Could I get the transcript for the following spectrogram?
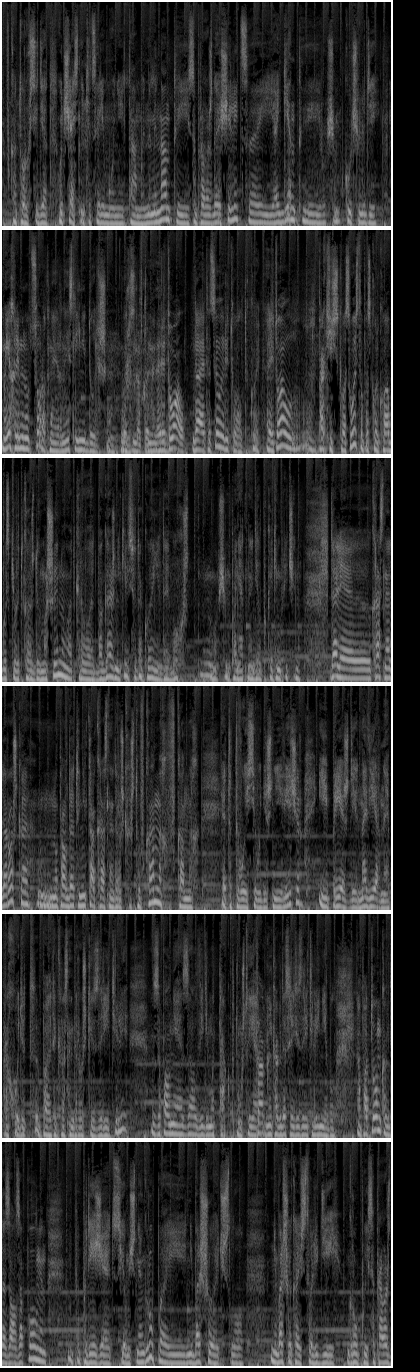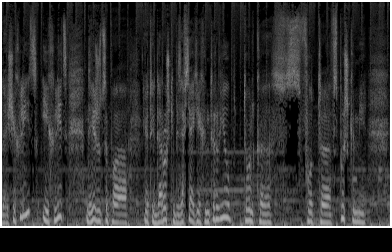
в которых сидят участники церемонии. Там и номинанты, и сопровождающие лица, и агенты, и, в общем, куча людей. Мы ехали минут 40, наверное, если не дольше. Ужас какой. Ритуал. Да, это целый ритуал такой. Ритуал практического свойства, поскольку обыскивают каждую машину, открывают багажники и все такое, не дай бог. ну, в общем, понятное дело, по каким причинам. Далее красная дорожка, но, правда, это не та красная дорожка, что в Каннах. В Каннах это твой сегодняшний вечер, и прежде, наверное, проходят по этой красной дорожке зрители, заполняя зал, видимо, так, потому что я Так. никогда среди зрителей не был. А потом, когда зал заполнен, подъезжает съемочная группа и небольшое число, небольшое количество людей, группы и сопровождающих лиц, их лиц движутся по этой дорожке безо всяких интервью, только с фото вспышками.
